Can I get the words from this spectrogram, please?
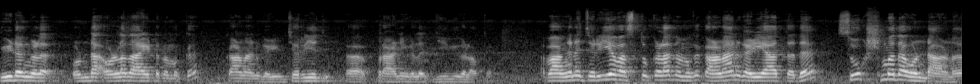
കീടങ്ങൾ ഉണ്ട ഉള്ളതായിട്ട് നമുക്ക് കാണാൻ കഴിയും. ചെറിയ പ്രാണികൾ ജീവികളൊക്കെ. അപ്പോൾ അങ്ങനെ ചെറിയ വസ്തുക്കളെ നമുക്ക് കാണാൻ കഴിയാത്തത് സൂക്ഷ്മത കൊണ്ടാണ്.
